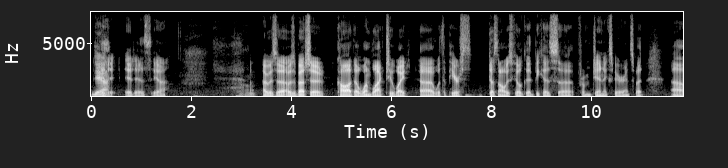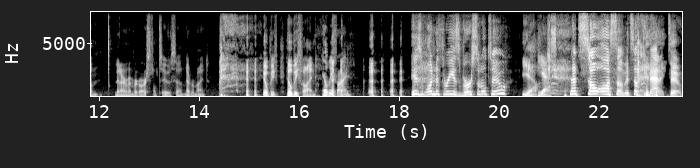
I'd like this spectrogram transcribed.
yeah. It, it is. Yeah, Um, I was uh, I was about to call out that one black, two white uh, with the Pierce doesn't always feel good because uh, from Jyn experience, but um, then I remembered Arsenal too, so never mind. he'll be he'll be fine. He'll be fine. His one to three is versatile too. Yeah. Yes. That's so awesome. It's so thematic too.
